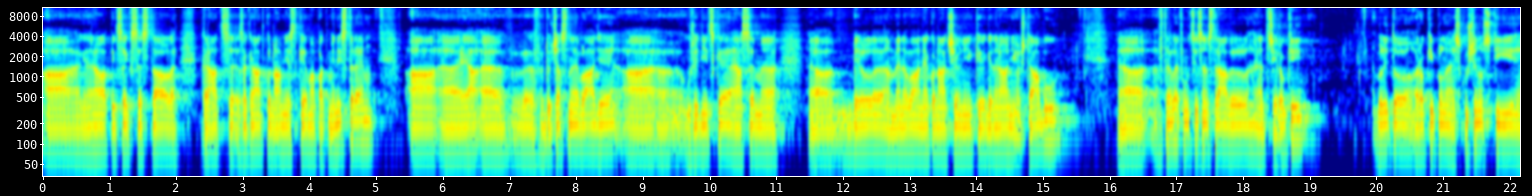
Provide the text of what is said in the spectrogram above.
a generál Picek se stal krátce, zakrátko náměstkem a pak ministrem a e, já v dočasné vládě a úřednické já jsem byl jmenován jako náčelník generálního štábu. V téhle funkci jsem strávil tři roky. Byly to roky plné zkušeností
